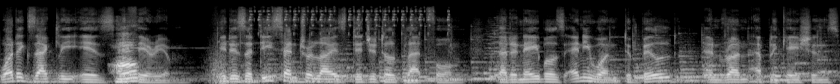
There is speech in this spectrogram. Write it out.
what exactly is huh? Ethereum? It is a decentralized digital platform that enables anyone to build and run applications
